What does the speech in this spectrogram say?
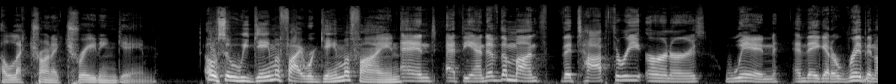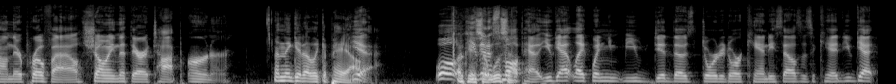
electronic trading game oh so we gamify we're gamifying and at the end of the month, the top three earners win, and they get a ribbon on their profile showing that they're a top earner. and they get a, like a payout Yeah. Well, Okay, you get so a listen. small payout. You get like when you, you did those door to door candy sales as a kid. You get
